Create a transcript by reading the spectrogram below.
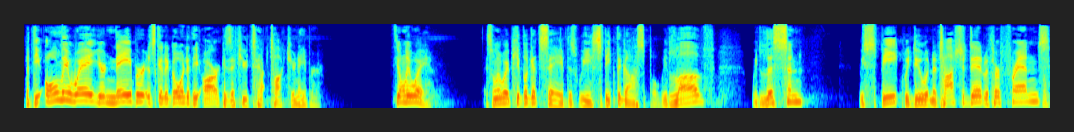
But the only way your neighbor is going to go into the ark is if you t- talk to your neighbor. It's the only way. It's the only way people get saved is we speak the gospel. We love, we listen, we speak, we do what Natasha did with her friends.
